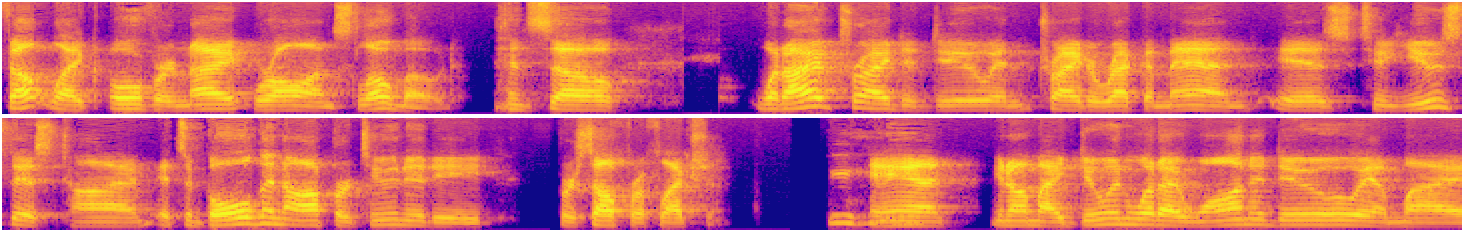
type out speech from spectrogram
felt like overnight we're all on slow mode and so, what I've tried to do and try to recommend is to use this time. It's a golden opportunity for self reflection. Mm-hmm. And, you know, am I doing what I want to do? Am I,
